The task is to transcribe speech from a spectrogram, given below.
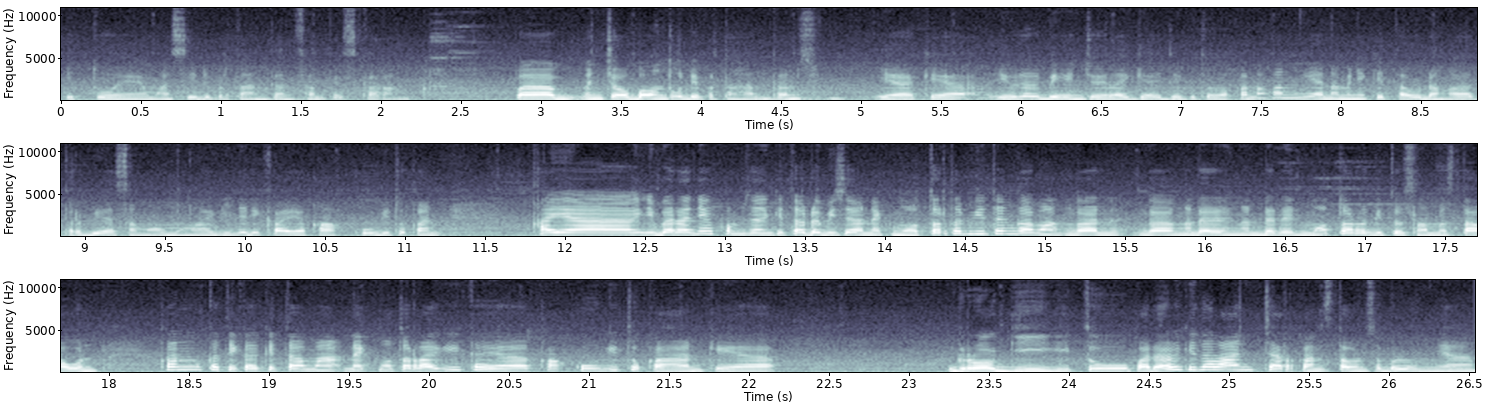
itu yang masih dipertahankan sampai sekarang. Mencoba untuk dipertahankan ya kayak ya udah lebih enjoy lagi aja gitu loh. Karena kan ya namanya kita udah nggak terbiasa ngomong lagi jadi kayak kaku gitu kan. Kayak ibaratnya kalau misalnya kita udah bisa naik motor tapi kita nggak nggak nggak ngendarin ngendarin motor gitu selama setahun. Kan ketika kita naik motor lagi kayak kaku gitu kan kayak grogi gitu. Padahal kita lancar kan setahun sebelumnya.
